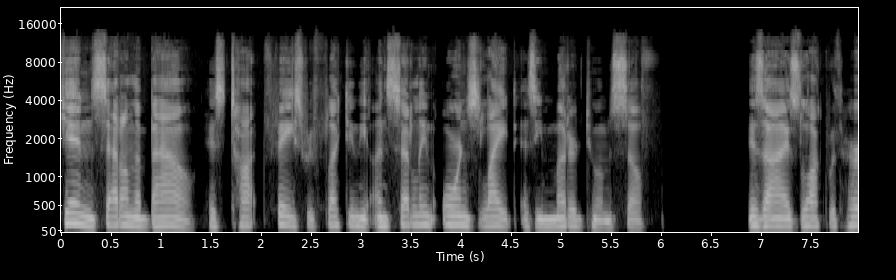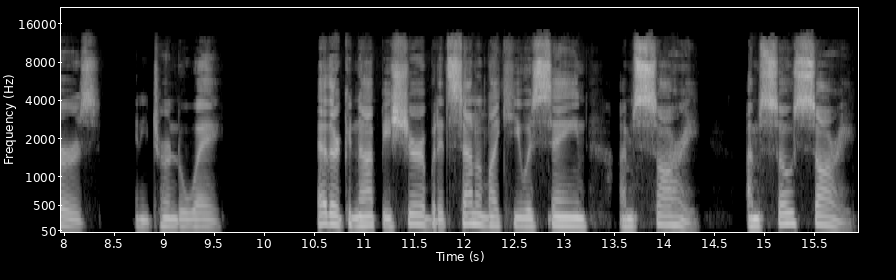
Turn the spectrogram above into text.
Ken sat on the bow, his taut face reflecting the unsettling orange light as he muttered to himself. His eyes locked with hers, and he turned away. Heather could not be sure, but it sounded like he was saying, I'm sorry. I'm so sorry,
